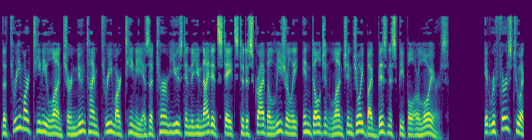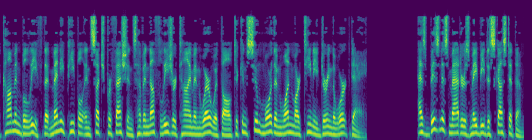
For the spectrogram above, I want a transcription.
The Three Martini Lunch or Noontime Three Martini is a term used in the United States to describe a leisurely, indulgent lunch enjoyed by businesspeople or lawyers. It refers to a common belief that many people in such professions have enough leisure time and wherewithal to consume more than one martini during the work day. As business matters may be discussed at them,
